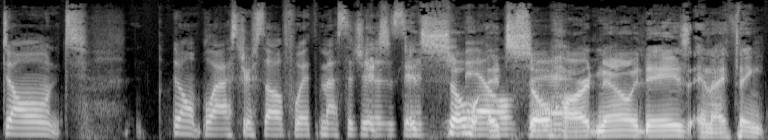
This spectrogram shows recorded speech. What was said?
don't don't blast yourself with messages. It's, it's so it's so and, hard nowadays, and I think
